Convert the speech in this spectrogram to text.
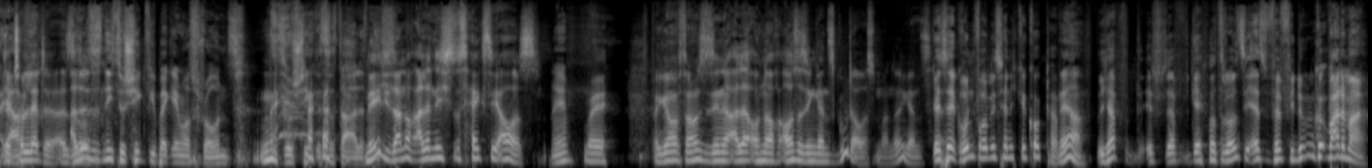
der ja. Toilette. Also, Also, es ist nicht so schick wie bei Game of Thrones. So schick ist es da alles. nee, die sahen doch alle nicht so sexy aus. Nee? Nee. Bei Game of Thrones, die sehen ja alle auch noch aus, sehen ganz gut aus, Mann. Ne? Ganz, Das ist der Grund, warum ich es ja nicht geguckt habe. Ja. Ich habe ich hab Game of Thrones die ersten fünf Minuten geguckt. Warte mal,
